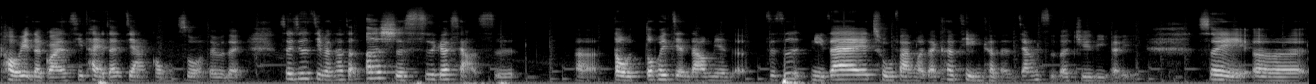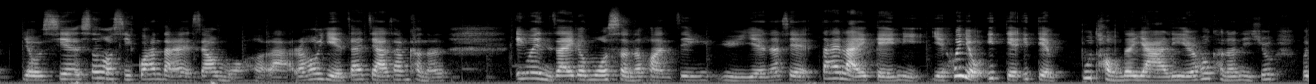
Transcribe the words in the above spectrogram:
COVID 的关系，他也在家工作，对不对？所以就基本上是二十四个小时，呃，都都会见到面的。只是你在厨房，我在客厅，可能这样子的距离而已。所以，呃，有些生活习惯当然也是要磨合啦，然后也再加上可能，因为你在一个陌生的环境，语言那些带来给你也会有一点一点不同的压力，然后可能你就我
